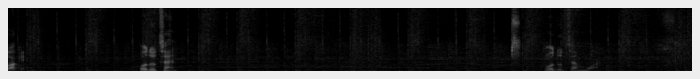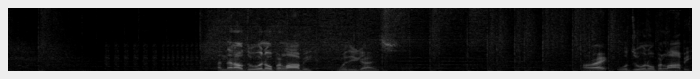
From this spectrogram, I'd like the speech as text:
Fuck it. We'll do 10. We'll do 10 more. And then I'll do an open lobby with you guys. Alright, we'll do an open lobby.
